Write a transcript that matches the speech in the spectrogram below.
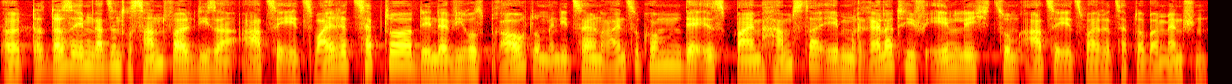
Äh, das, das, ist eben ganz interessant, weil dieser ACE2-Rezeptor, den der Virus braucht, um in die Zellen reinzukommen, der ist beim Hamster eben relativ ähnlich zum ACE2-Rezeptor beim Menschen.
